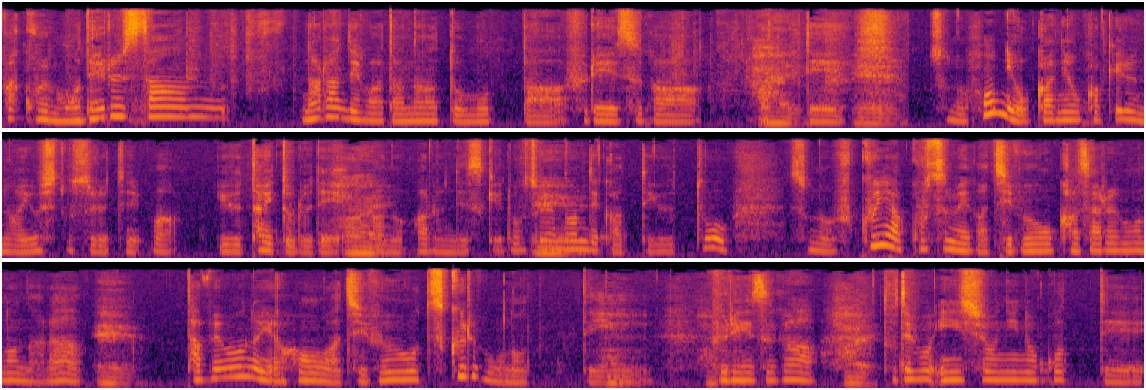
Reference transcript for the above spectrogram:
ぱりこれモデルさんならではだなと思ったフレーズがあって、えその本にお金をかけるのは良しとするって、まあ、いうタイトルで、はい。あのあるんですけどそれは何でかっていうと、その服やコスメが自分を飾るものならええ。食べ物や本は自分を作るものっていうえフレーズがはい。とても印象に残ってい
